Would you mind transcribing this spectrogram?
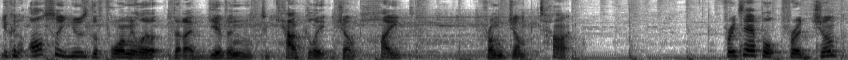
You can also use the formula that I've given to calculate jump height from jump time. For example, for a jump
